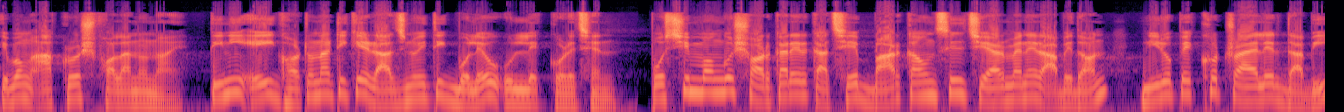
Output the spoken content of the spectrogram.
এবং আক্রোশ ফলানো নয়। তিনি এই ঘটনাটিকে রাজনৈতিক বলেও উল্লেখ করেছেন। পশ্চিমবঙ্গ সরকারের কাছে বার কাউন্সিল চেয়ারম্যানের আবেদন, নিরপেক্ষ ট্রায়ালের দাবি,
